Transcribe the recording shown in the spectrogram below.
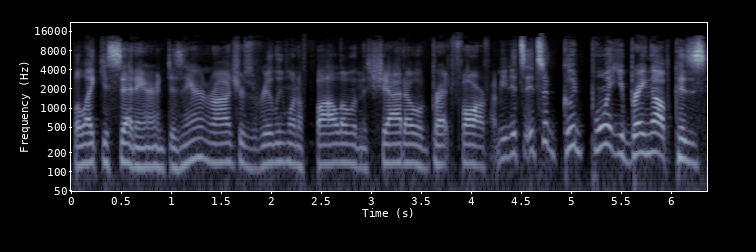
But like you said, Aaron, does Aaron Rodgers really want to follow in the shadow of Brett Favre? I mean, it's it's a good point you bring up because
